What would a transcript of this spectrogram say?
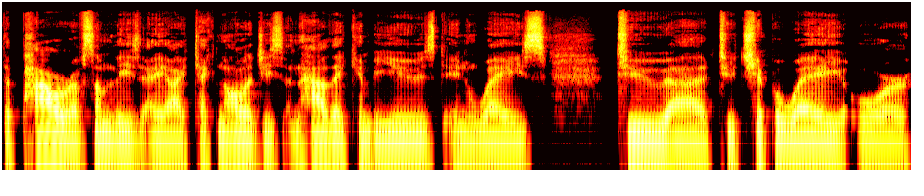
the power of some of these AI technologies and how they can be used in ways to uh, to chip away or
